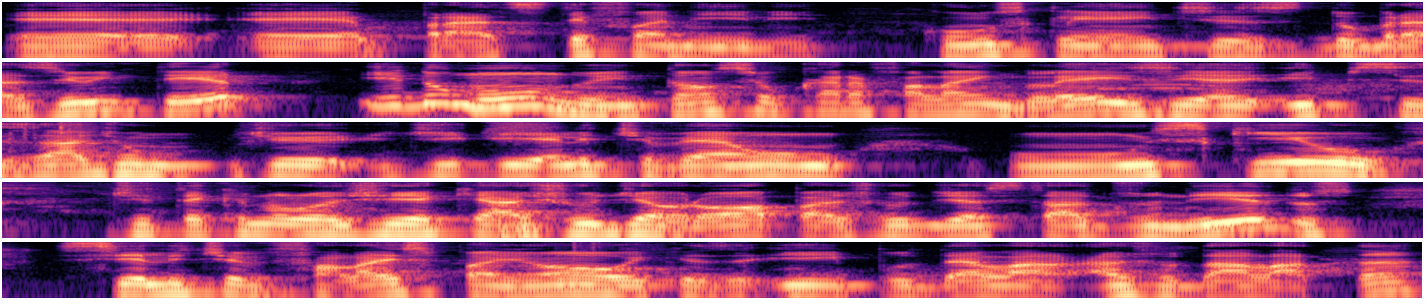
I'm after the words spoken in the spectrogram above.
é, é, para a Stefanini com os clientes do Brasil inteiro e do mundo. Então, se o cara falar inglês e, e precisar de um. De, de, e ele tiver um, um skill de tecnologia que ajude a Europa, ajude os Estados Unidos, se ele tiver, falar espanhol e, e puder ajudar a Latam.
